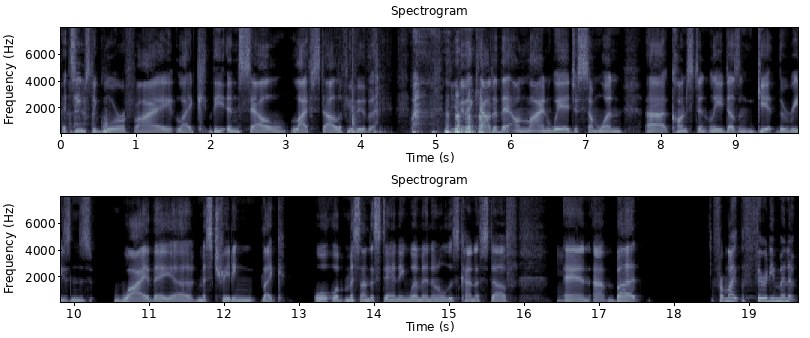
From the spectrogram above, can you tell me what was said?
It seems to glorify like the incel lifestyle. If you've ever, if you've ever encountered that online where just someone uh, constantly doesn't get the reasons why they are mistreating like or, or misunderstanding women and all this kind of stuff. Hmm. And uh, but from like the 30 minute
